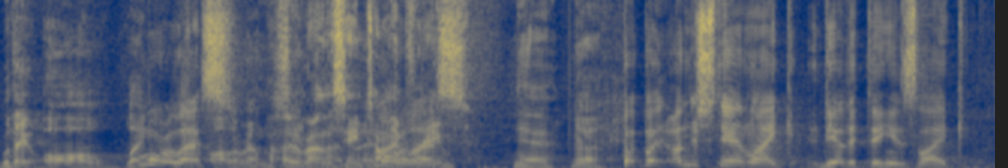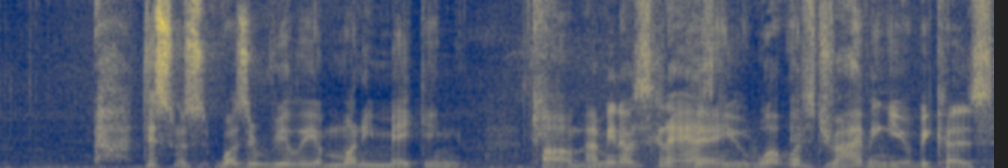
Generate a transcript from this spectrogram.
were they all like More or less. all around the same around the same right? time More or frame. less. Yeah. Yeah. But but understand like the other thing is like this was wasn't really a money making. Um, I mean, I was just going to ask thing. you, what was driving you? Because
